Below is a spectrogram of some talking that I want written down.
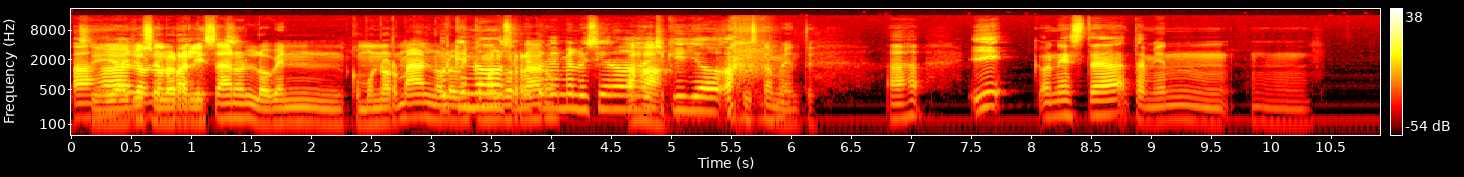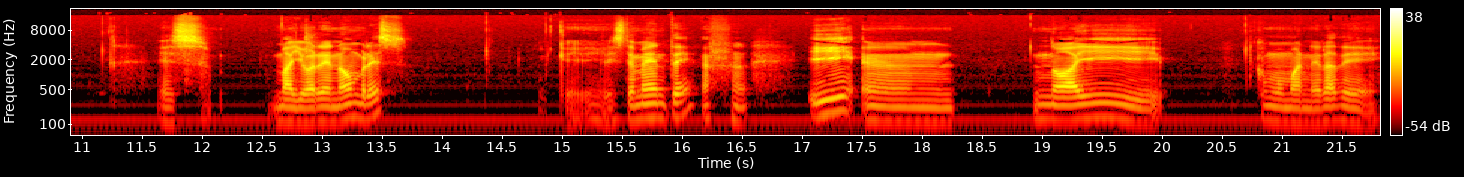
Ajá, si lo ellos se lo realizaron, lo ven como normal, no ¿Por lo ven como no? algo Si raro. también me lo hicieron, de Ajá. chiquillo. Justamente. Ajá. Y con esta también mm, es mayor en hombres, Ok. tristemente. y em, no hay como manera de,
